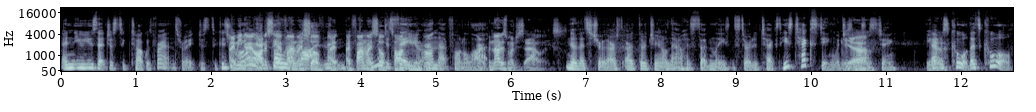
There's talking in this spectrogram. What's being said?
And you use that just to talk with friends, right? Just because you I mean, I honestly, I find myself, I, I find myself just talking. Say you're on that phone a lot. Right, but not as much as Alex. no, that's true. Our our 13 year old now has suddenly started text. He's texting, which is Yeah. interesting. That Yeah. was cool. That's cool.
